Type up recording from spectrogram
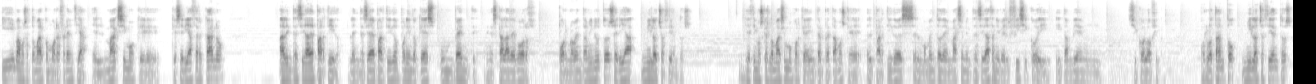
y vamos a tomar como referencia el máximo que, que sería cercano a la intensidad de partido. La intensidad de partido poniendo que es un 20 en escala de Borg por 90 minutos sería 1800. Decimos que es lo máximo porque interpretamos que el partido es el momento de máxima intensidad a nivel físico y, también psicológico. Por lo tanto, 1800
